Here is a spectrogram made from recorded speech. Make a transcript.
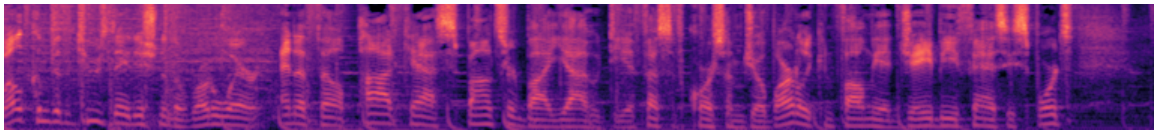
Welcome to the Tuesday edition of the RotoWire NFL podcast, sponsored by Yahoo DFS. Of course, I'm Joe Bartle. You can follow me at JB Fantasy Sports,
